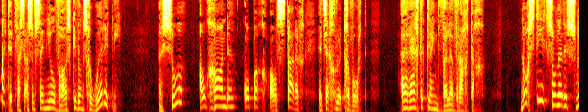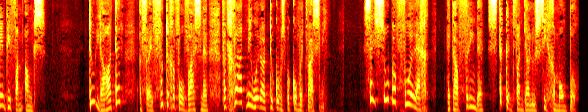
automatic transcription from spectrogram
Maar dit was asof sy nie al waarskuwings gehoor het nie. En so, algaande, koppig, al starrig, het sy groot geword. 'n regte klein wille wragtig. Nog steeds sonder 'n swempie van angs. Toe later, 'n vryvoetige volwassene wat glad nie oor haar toekoms bekommerd was nie. Sy so bevoorreg het haar vriende stikkend van jaloesie gemompel.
